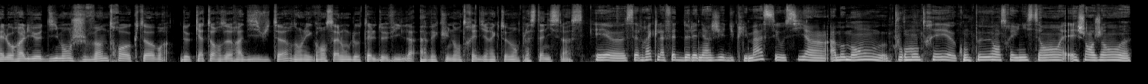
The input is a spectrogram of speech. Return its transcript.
Elle aura lieu dimanche 23 octobre de 14h à 18h dans les grands salons de l'hôtel de ville avec une entrée directement place Stanislas. Et euh, c'est vrai que la fête de l'énergie et du climat, c'est aussi un, moment euh, pour montrer euh, qu'on peut, en se réunissant, échangeant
